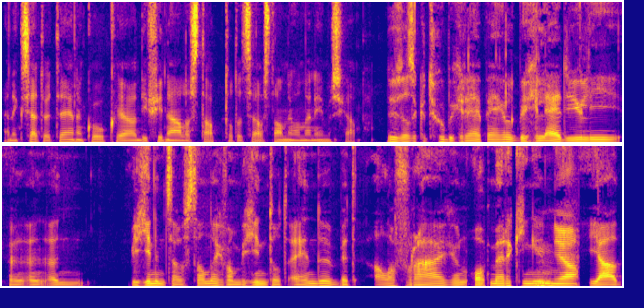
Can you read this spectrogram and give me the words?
en ik zet uiteindelijk ook ja, die finale stap tot het zelfstandig ondernemerschap. Dus als ik het goed begrijp, eigenlijk begeleiden jullie een, een, beginnend zelfstandig van begin tot einde, met alle vragen, opmerkingen, Ja, ja,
